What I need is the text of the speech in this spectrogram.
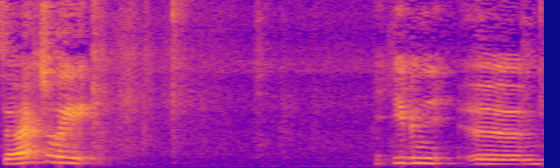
so actually, even um,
